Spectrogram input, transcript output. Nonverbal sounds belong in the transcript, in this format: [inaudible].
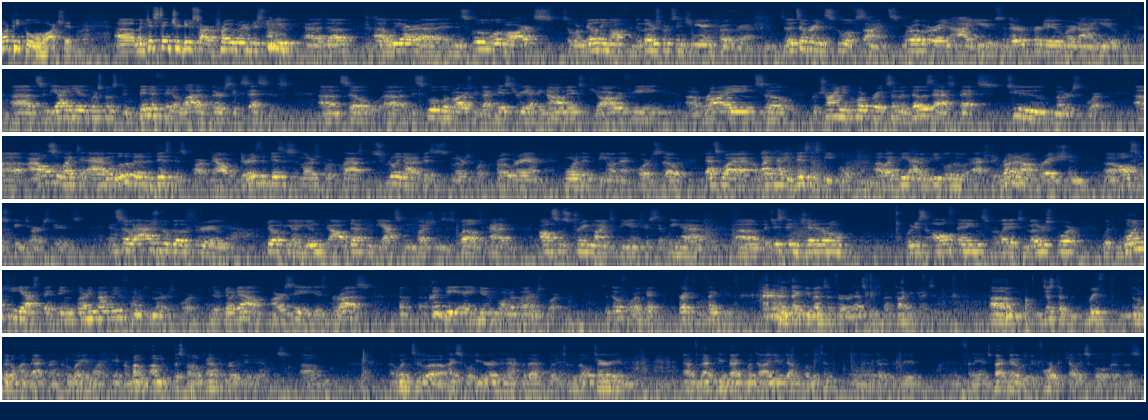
more people will watch it. Uh, but just to introduce our program, just for you, uh, Doug, uh, we are uh, in the School of Liberal Arts, so we're building off of the Motorsports Engineering program. So it's over in the School of Science. We're over in IU, so they're in Purdue, we're in IU. Uh, so the idea is we're supposed to benefit a lot of their successes. Um, so uh, the School of Liberal Arts, we've got history, economics, geography, writing. So we're trying to incorporate some of those aspects to motorsport. Uh, I also like to add a little bit of the business part. Now, there is the business and motorsport class, but it's really not a business and motorsport program more than beyond that course. So that's why I, I like having business people. I like pe having people who actually run an operation uh, also speak to our students. And so as we'll go through, don't, you know, you, I'll definitely be asking questions as well to kind of also streamline to the interests that we have. Uh, but just in general, we're just all things related to motorsport with one key aspect being learning about new forms of motorsport. And there's no doubt RC is for us, could be a new form of motorsport. So go for it. Okay, great. Well, thank you. And thank you, Vincent, for asking me about talking, guys. Um, just a brief little bit on my background, who I am, where I came from. I'm, I'm this is my hometown. I grew up in Indianapolis. Um, I went to uh, high school here, and then after that went to the military, and after that came back, went to IU down in Bloomington, and I got a degree in finance. Back then it was before the Kelley School of Business.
